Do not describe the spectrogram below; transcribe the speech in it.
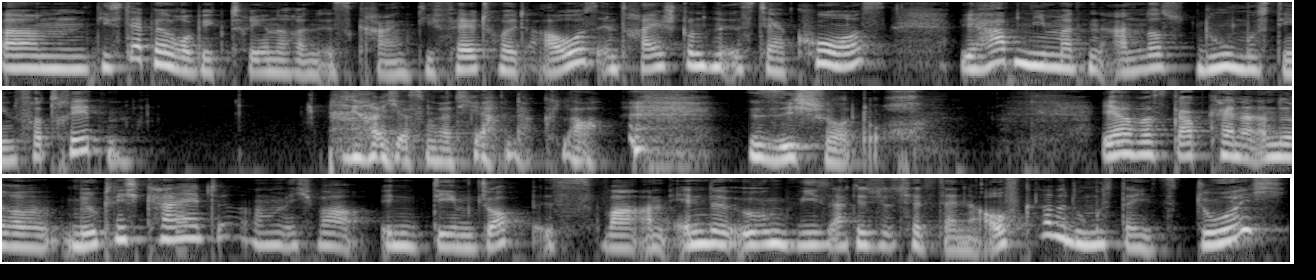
ähm, die Step Aerobic Trainerin ist krank, die fällt heute aus, in drei Stunden ist der Kurs, wir haben niemanden anders, du musst den vertreten. Ja, ich erstmal gesagt, ja, na klar, sicher doch. Ja, aber es gab keine andere Möglichkeit. Ähm, ich war in dem Job. Es war am Ende irgendwie, sagte das ist jetzt deine Aufgabe, du musst da jetzt durch.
